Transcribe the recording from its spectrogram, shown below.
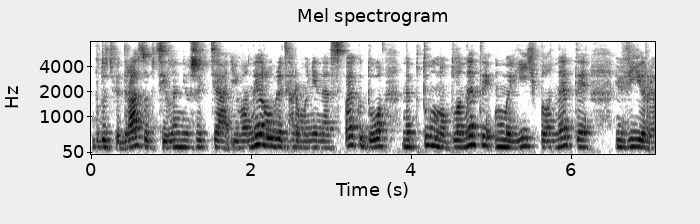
будуть відразу втілені в життя, і вони роблять гармонійний аспект до Нептуну, планети мрій, планети віри.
